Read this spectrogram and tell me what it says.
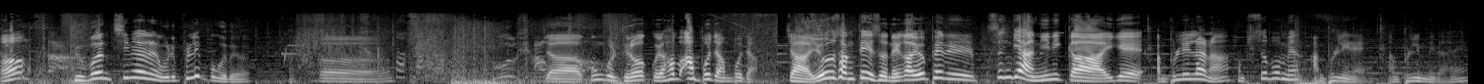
어? 두 번 치면은 우리 플립 보거든. 어. 자 공부를 들어갔고요. 한번 안 보자 안 보자 자, 요 상태에서 내가 옆에를 쓴 게 아니니까 이게 안 풀릴라나? 한번 써보면 안 풀리네. 안 풀립니다. 예.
